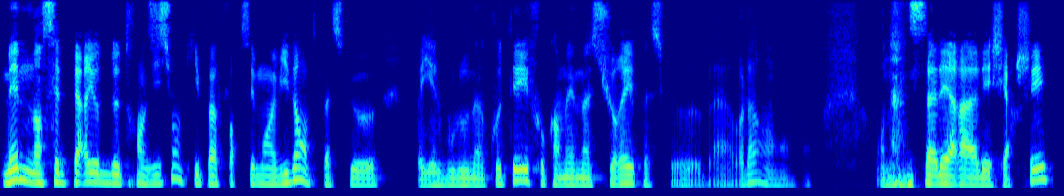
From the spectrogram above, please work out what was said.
même dans cette période de transition qui est pas forcément évidente parce que bah, il y a le boulot d'un côté, il faut quand même assurer parce que bah, voilà, on, on, a un salaire à aller chercher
